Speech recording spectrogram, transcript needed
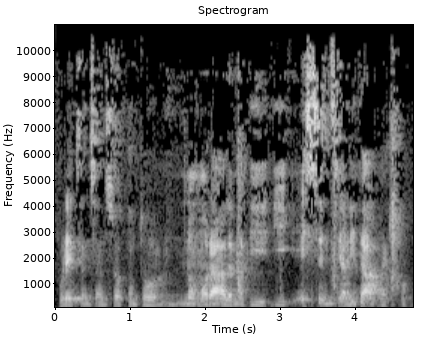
purezza in senso appunto non morale, ma di, di essenzialità, ecco,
